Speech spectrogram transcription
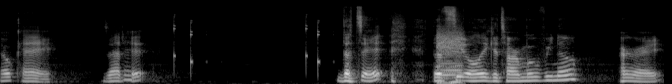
Okay. Is that it? That's it? That's the only guitar move we know? Alright.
